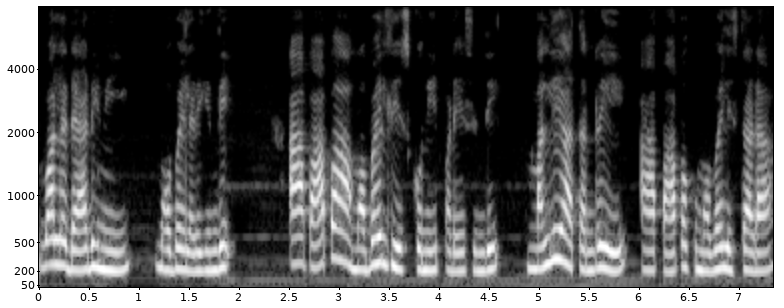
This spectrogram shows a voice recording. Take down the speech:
వాళ్ళ డాడీని మొబైల్ అడిగింది. ఆ పాప ఆ మొబైల్ తీసుకుని పడేసింది. మళ్ళీ ఆ తండ్రి ఆ పాపకు మొబైల్ ఇస్తాడా?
